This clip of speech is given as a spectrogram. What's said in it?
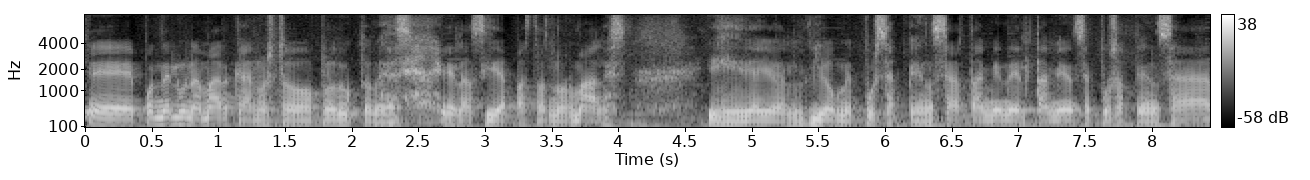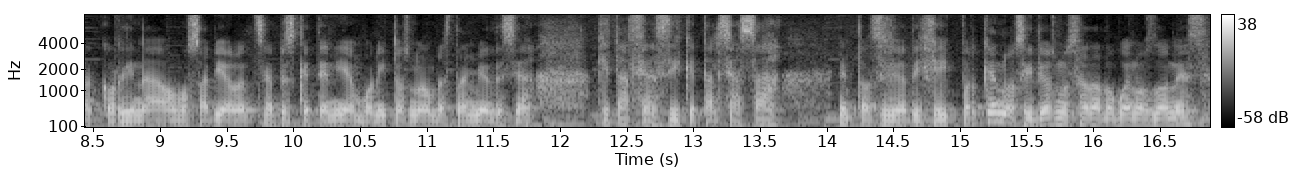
eh, ponerle una marca a nuestro producto, me decía. Él hacía pastas normales. Y yo, me puse a pensar también, él también se puso a pensar, coordinábamos, había siempre que tenían bonitos nombres también, decía, ¿qué tal sea así? ¿Qué tal sea así? Entonces yo dije, ¿y por qué no? Si Dios nos ha dado buenos dones,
